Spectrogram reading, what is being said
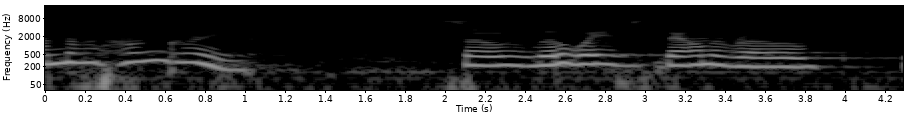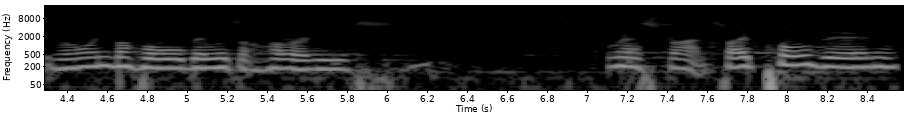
I'm not hungry. So little ways down the road, lo and behold, there was a Hardee's restaurant. So I pulled in,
